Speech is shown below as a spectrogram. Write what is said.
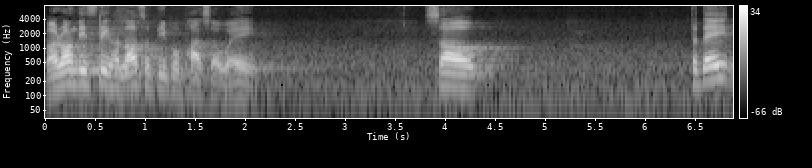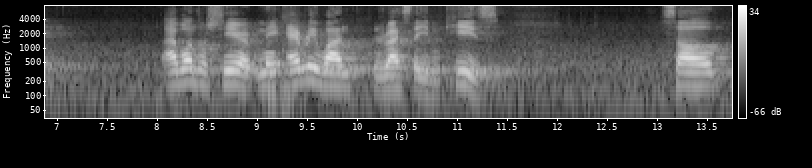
Around this day, lots of people pass away. So today, I want to share, may everyone rest in peace. So,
